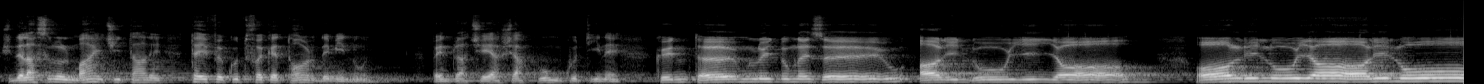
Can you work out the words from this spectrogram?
și de la sânul Maicii tale te-ai făcut făcător de minuni. Pentru aceea și acum cu tine cântăm lui Dumnezeu, Aliluia, Aliluia, Aliluia,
